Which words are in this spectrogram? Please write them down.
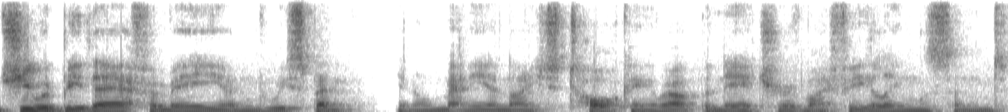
she would be there for me, and we spent you know many a night talking about the nature of my feelings and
